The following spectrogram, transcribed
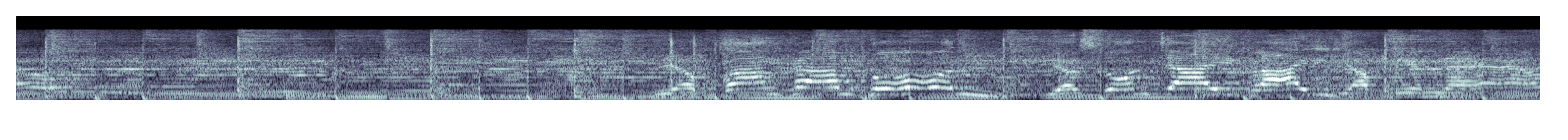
ว อย่าฟังคำคน อย่าสนใจใคร อย่าเปลี่ยนแนว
